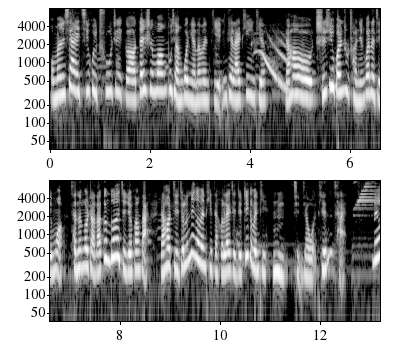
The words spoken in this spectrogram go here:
我们下一期会出这个单身汪不想过年的问题，你可以来听一听，然后持续关注闯年关的节目，才能够找到更多的解决方法。然后解决了那个问题，再回来解决这个问题。嗯，请叫我天才。没有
